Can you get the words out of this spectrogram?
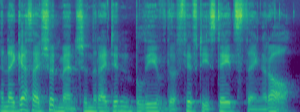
And I guess I should mention that I didn't believe the 50 states thing at all.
